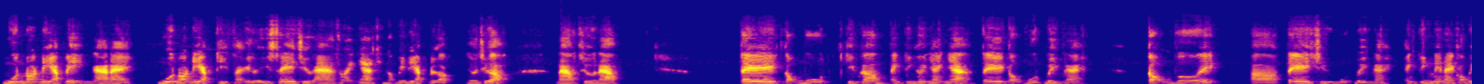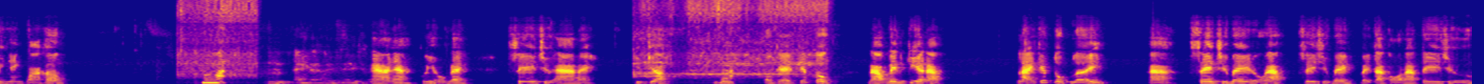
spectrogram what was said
Muốn nó đẹp ấy nga này muốn nó đẹp thì phải lấy c trừ a cho anh nha thì nó mới đẹp được. Nhớ chưa? Nào trừ nào? T cộng 1 kịp không? Anh tính hơi nhanh nhá. T cộng 1 bình này cộng với ờ, t trừ 1 bình này. Anh tính lên này có bị nhanh quá không? Không ạ. Ừ, anh đang lấy c trừ a nhá. Có hiểu không đây? C trừ a này. Kịp chưa? Dạ. Ok, tiếp tục. Nào bên kia nào. Lại tiếp tục lấy à C trừ B đúng không? C trừ B. Vậy ta có là T trừ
